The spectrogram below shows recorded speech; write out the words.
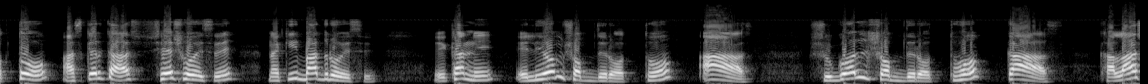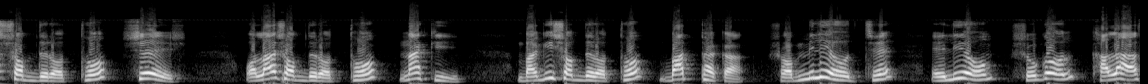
অর্থ, আজকের কাজ শেষ হয়েছে নাকি বাদ রয়েছে? এখানে এলিয়ম শব্দের অর্থ আস, সুগল শব্দের অর্থ কাজ খালাস শব্দের অর্থ শেষ, অলা শব্দের অর্থ নাকি, বাগি শব্দের অর্থ বাদ থাকা। সব মিলিয়ে হচ্ছে এলিয়ম, সগোল, খালাস,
